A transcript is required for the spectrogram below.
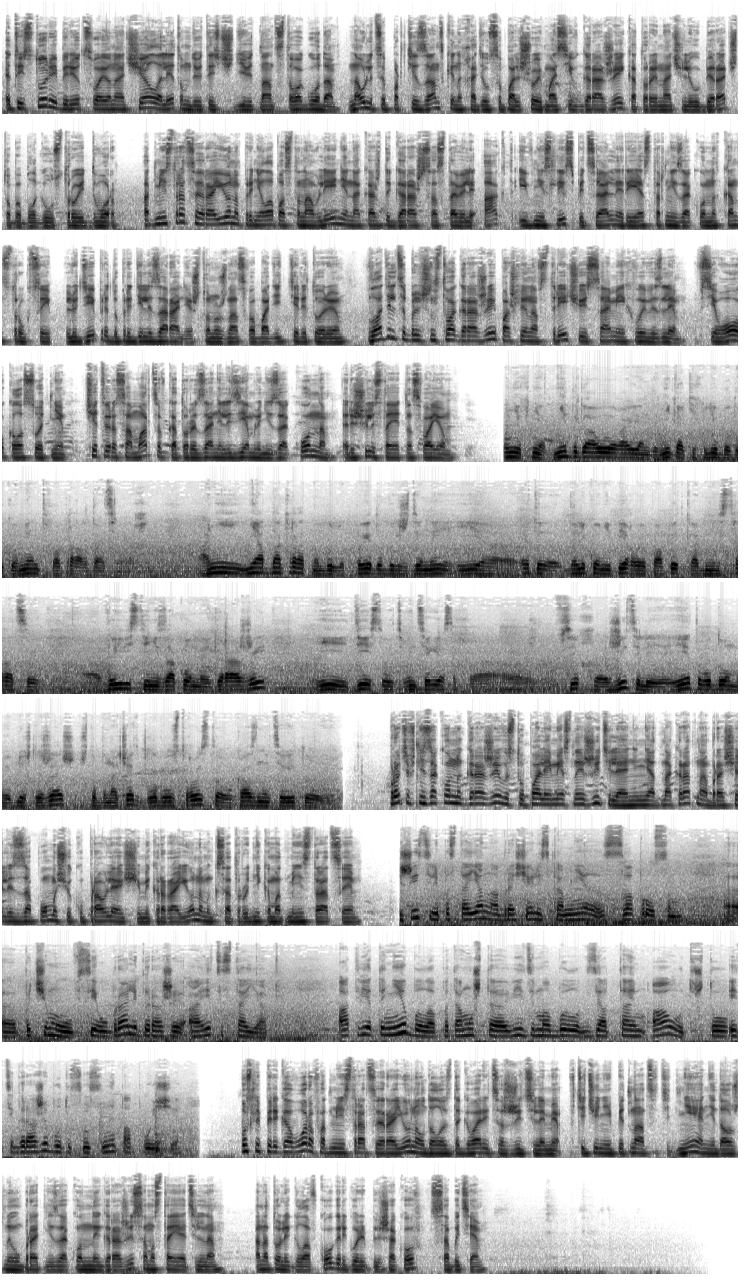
Эта история берет свое начало летом 2019 года. На улице Партизанской находился большой массив гаражей, которые начали убирать, чтобы благоустроить двор. Администрация района приняла постановление, на каждый гараж составили акт и внесли в специальный реестр незаконных конструкций. Людей предупредили заранее, что нужно освободить территорию. Владельцы большинства гаражей пошли навстречу и сами их вывезли. Всего около сотни. Четверо самарцев, которые заняли землю незаконно, решили стоять на своем. У них нет ни договора аренды, ни каких-либо документов оправдательных. Они неоднократно были предупреждены, и э, это далеко не первая попытка администрации э, вывести незаконные гаражи и действовать в интересах э, всех жителей и этого дома, и ближайших, чтобы начать благоустройство указанной территории. Против незаконных гаражей выступали местные жители. Они неоднократно обращались за помощью к управляющим микрорайоном и к сотрудникам администрации. Жители постоянно обращались ко мне с вопросом, э, почему все убрали гаражи, а эти стоят. Ответа не было, потому что, видимо, был взят тайм-аут, что эти гаражи будут снесены попозже. После переговоров администрации района удалось договориться с жителями. В течение 15 дней они должны убрать незаконные гаражи самостоятельно. Анатолий Головко, Григорий Плешаков. События.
